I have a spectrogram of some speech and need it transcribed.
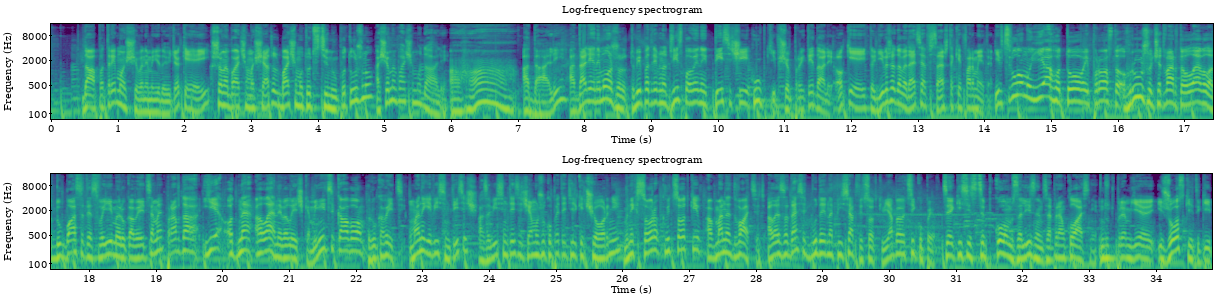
Да, по три мощі вони мені дають. Окей. Що ми бачимо ще тут? Бачимо тут стіну потужну. А що ми бачимо далі? Ага. А далі? А далі я не можу. Тобі потрібно 2,5 тисячі кубків, щоб пройти далі. Окей, тоді вже доведеться все ж таки фармити. І в цілому я готовий просто грушу четвертого левела дубасити своїми рукавицями. Правда, є одне але невеличке. Мені цікаво, рукавиці. У мене є 8 тисяч, а за 8 тисяч я можу купити тільки чорні. В них 40%, а в мене 20. Але за 10 буде на 50%. Я би оці купив. Це якісь із ципком залізним, це прям класні. Ну, Тут прям є і жорсткі такі.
